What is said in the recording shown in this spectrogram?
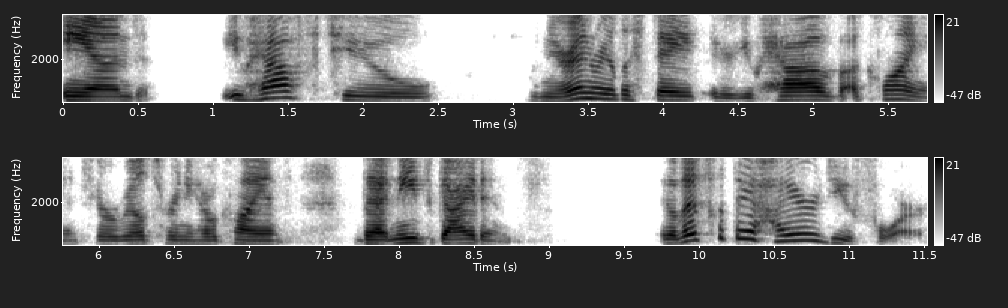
And you have to when you're in real estate or you have a client, you're a realtor and you have a client that needs guidance, you know, that's what they hired you for.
